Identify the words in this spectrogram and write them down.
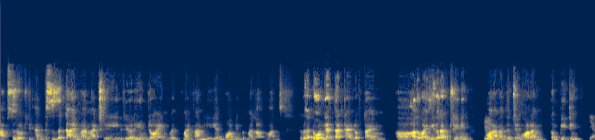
Absolutely. And this is the time I'm actually really enjoying with my family and bonding with my loved ones because I don't get that kind of time uh, otherwise. Either I'm training mm. or I'm at the gym or I'm competing yeah.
